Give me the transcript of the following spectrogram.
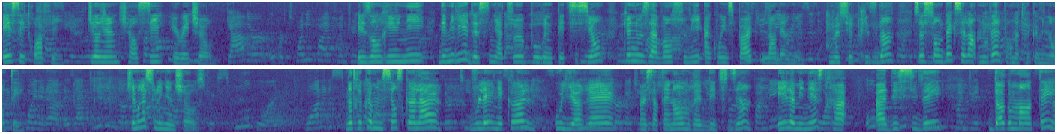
et ses trois filles. Jillian, Chelsea et Rachel. Ils ont réuni des milliers de signatures pour une pétition que nous avons soumise à Queen's Park l'an dernier. Monsieur le Président, ce sont d'excellentes nouvelles pour notre communauté. J'aimerais souligner une chose. Notre commission scolaire voulait une école où il y aurait un certain nombre d'étudiants et le ministre a, a décidé d'augmenter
